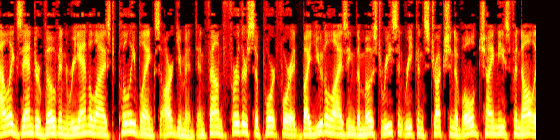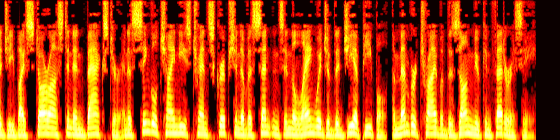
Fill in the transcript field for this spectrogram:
Alexander Vovin reanalyzed Pulleyblank's argument and found further support for it by utilizing the most recent reconstruction of Old Chinese phonology by Starostin and Baxter and a single Chinese transcription of a sentence in the language of the Jie people, a member tribe of the Xiongnu Confederacy.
